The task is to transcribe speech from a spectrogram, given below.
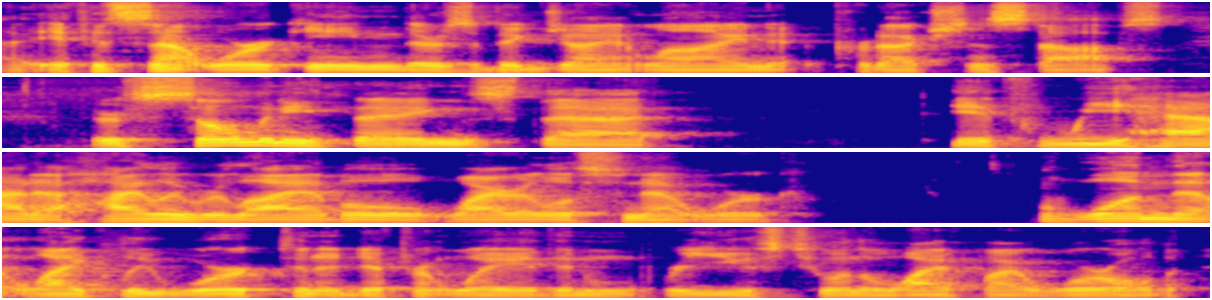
Uh, if it's not working, there's a big giant line, production stops. There's so many things that if we had a highly reliable wireless network, one that likely worked in a different way than we're used to in the Wi-Fi world,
